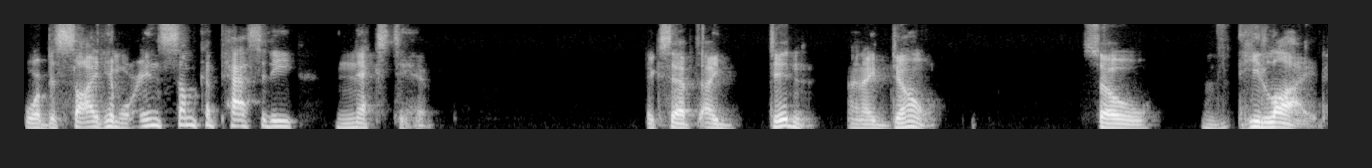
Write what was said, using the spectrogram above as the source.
or beside him or in some capacity next to him. Except I didn't and I don't. So th- he lied.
